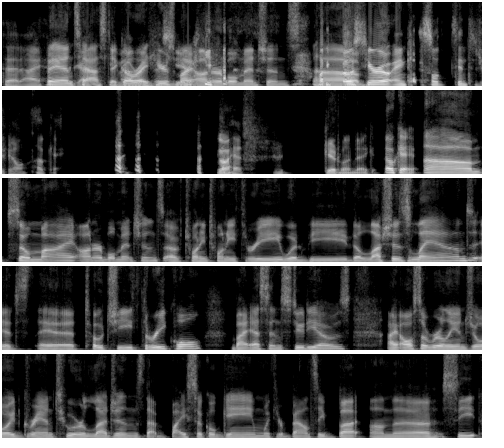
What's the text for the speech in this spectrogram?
that I Fantastic. All right, here's my year. honorable mentions. like Um, Ghost Hero and Castle Tintagel. Okay, go ahead. Good one, Nick. Okay. Um, so my honorable mentions of 2023 would be The Lushes Land. It's a Tochi threequel by SN Studios. I also really enjoyed Grand Tour Legends, that bicycle game with your bouncy butt on the seat.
